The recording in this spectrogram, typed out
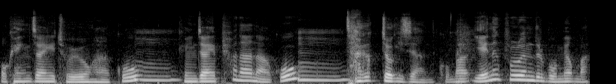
어, 굉장히 조용하고 음, 굉장히 편안하고 음. 자극적이지 않고 막 예능 프로그램들 보면 막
